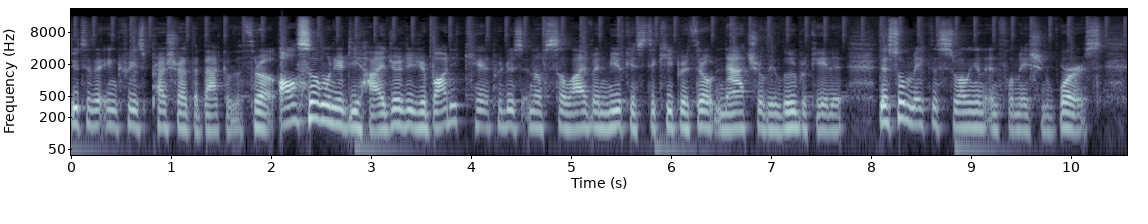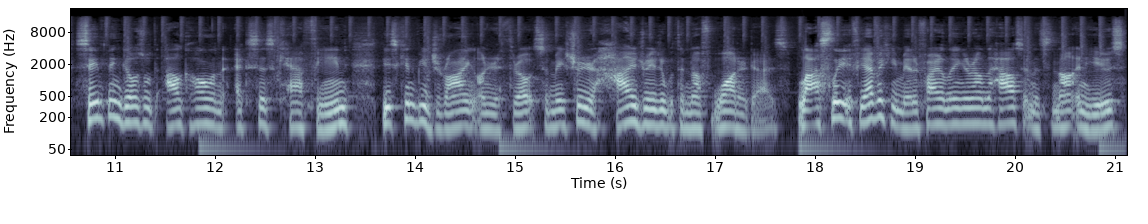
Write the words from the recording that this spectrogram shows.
due to the increased pressure at the back of the throat. Also, when you're dehydrated, your body can't produce enough saliva and mucus to keep your throat naturally lubricated. This will make the swelling and inflammation worse. Same thing goes with alcohol and excess caffeine. These can be drying on your throat, so make sure you're hydrated with enough water, guys. Lastly, if you have a humidifier laying around the house, house and it's not in use,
